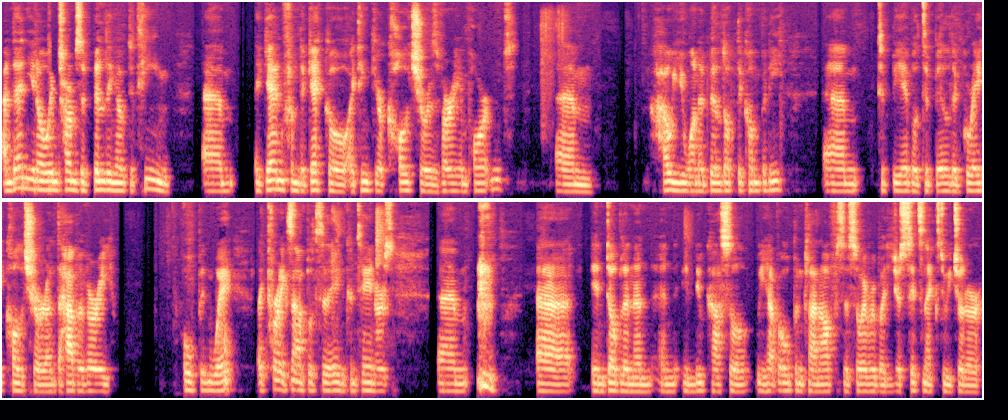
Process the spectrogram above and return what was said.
and then you know, in terms of building out the team, um, again from the get go, I think your culture is very important. Um, how you want to build up the company, um, to be able to build a great culture and to have a very open way. Like for example, today in Kontainers, um, uh, in Dublin and, and in Newcastle, we have open plan offices, so everybody just sits next to each other.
